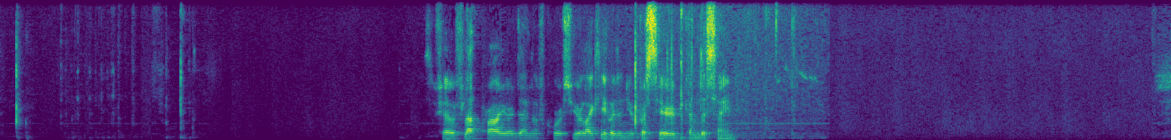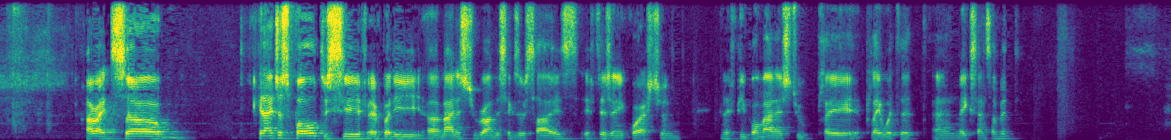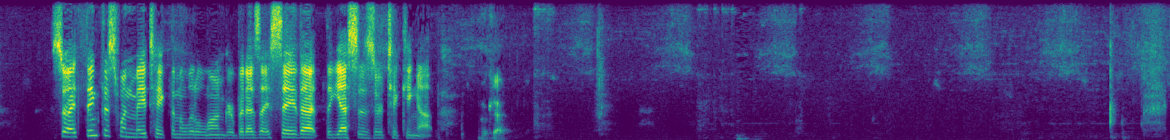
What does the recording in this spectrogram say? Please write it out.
If you have a flat prior, then of course your likelihood and your posterior become the same. All right, so can I just poll to see if everybody uh, managed to run this exercise, if there's any question, and if people managed to play play with it and make sense of it? So I think this one may take them a little longer, but as I say that, the yeses are ticking up. Okay.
